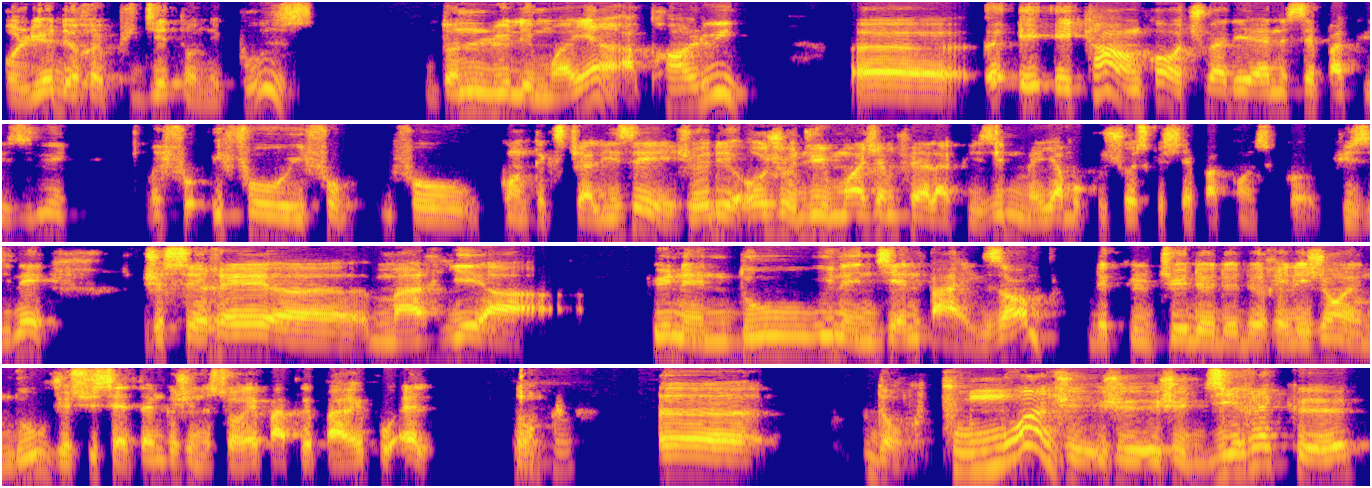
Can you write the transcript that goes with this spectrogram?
Au lieu de répudier ton épouse, donne-lui les moyens, apprends-lui. Euh, et, et, quand encore tu vas dire elle ne sait pas cuisiner, il faut, il faut, il faut, il faut contextualiser. Je veux dire, aujourd'hui, moi, j'aime faire la cuisine, mais il y a beaucoup de choses que je ne sais pas cuisiner. Je serais euh, marié à, une hindoue, une indienne par exemple, de culture, de, de, religion hindoue, je suis certain que je ne serais pas préparé pour elle. Donc, mhm. euh, donc pour moi, je, je, je, dirais que,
